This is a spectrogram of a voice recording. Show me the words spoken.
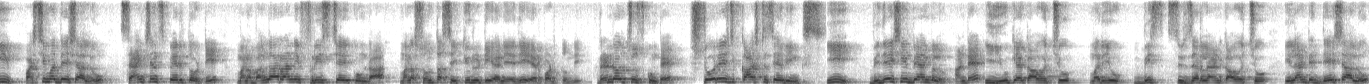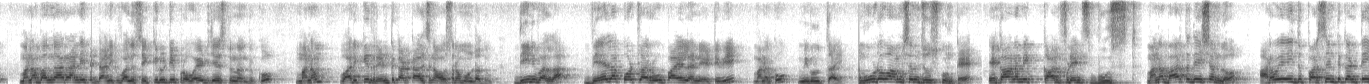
ఈ పశ్చిమ దేశాలు శాంక్షన్స్ పేరుతోటి మన బంగారాన్ని ఫ్రీజ్ చేయకుండా మన సొంత సెక్యూరిటీ అనేది ఏర్పడుతుంది. రెండోది చూసుకుంటే స్టోరేజ్ కాస్ట్ సేవింగ్స్ ఈ విదేశీ బ్యాంకులు అంటే ఈ యూకే కావచ్చు మరియు బిస్ స్విట్జర్లాండ్ కావచ్చు ఇలాంటి దేశాలు మన బంగారాన్ని దానికి వాళ్ళు సెక్యూరిటీ ప్రొవైడ్ చేస్తున్నందుకు మనం వారికి రెంట్ కట్టాల్సిన అవసరం ఉండదు. దీనివల్ల వేల కోట్ల రూపాయలు అనేటివి మనకు మిగులుతాయి. మూడవ అంశం చూసుకుంటే ఎకానమిక్ కాన్ఫిడెన్స్ బూస్ట్ మన భారతదేశంలో అరవై ఐదు పర్సెంట్ కంటే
